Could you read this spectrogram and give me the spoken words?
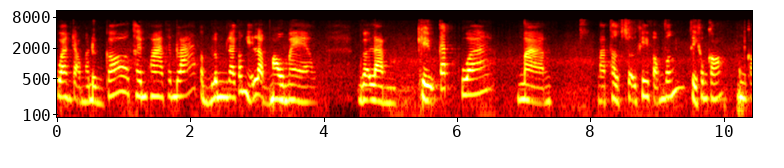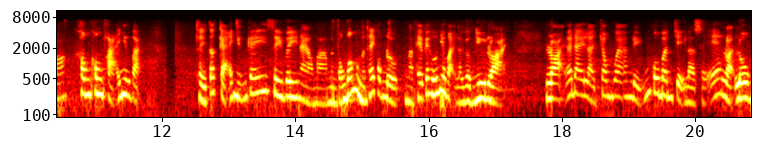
quan trọng là đừng có thêm hoa thêm lá tùm lum ra có nghĩa là màu mèo gọi là kiểu cách quá mà mà thật sự khi phỏng vấn thì không có không có không không phải như vậy thì tất cả những cái CV nào mà mình phỏng vấn mà mình thấy không được mà theo cái hướng như vậy là gần như loại. Loại ở đây là trong quan điểm của bên chị là sẽ loại luôn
